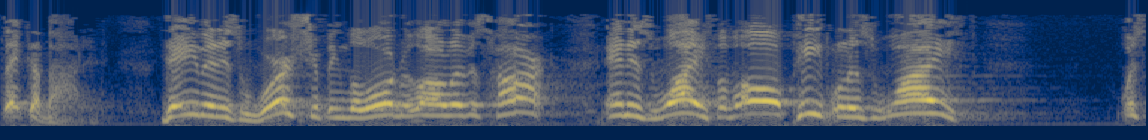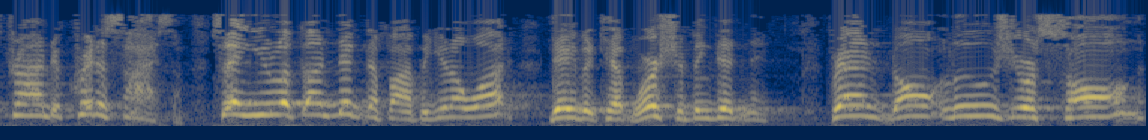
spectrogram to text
Think about it. David is worshiping the Lord with all of his heart. And his wife, of all people, his wife, was trying to criticize him, saying, You look undignified. But you know what? David kept worshiping, didn't he? Friend, don't lose your song.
